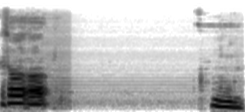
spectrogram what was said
그래서 어, 음,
